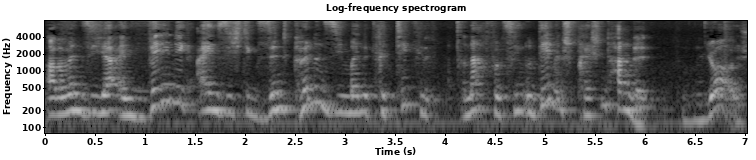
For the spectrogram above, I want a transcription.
Aber wenn Sie ja ein wenig einsichtig sind, können Sie meine Kritik nachvollziehen und dementsprechend handeln. Ja, ich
